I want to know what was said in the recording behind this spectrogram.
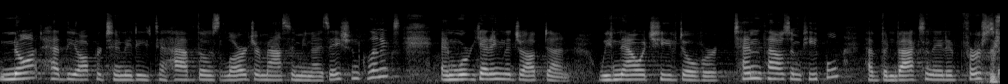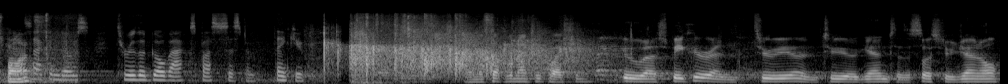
not had the opportunity to have those larger mass immunization clinics, and we're getting the job done. We've now achieved over 10,000 people have been vaccinated first Response? and second dose through the GoVax bus system. Thank you. And the supplementary question. You, uh, Speaker, and through you and to you again to the Solicitor General.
